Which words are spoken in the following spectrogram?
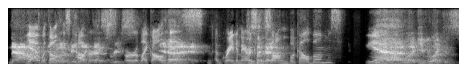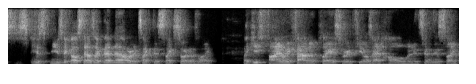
now, yeah, with all his I mean? Covers he's- or like all Yeah, his uh, Great American like that- Songbook albums. yeah. Yeah. and like even like his his music all sounds like that now, where it's like this like sort of like like he's finally found a place where he feels at home, and it's in this like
